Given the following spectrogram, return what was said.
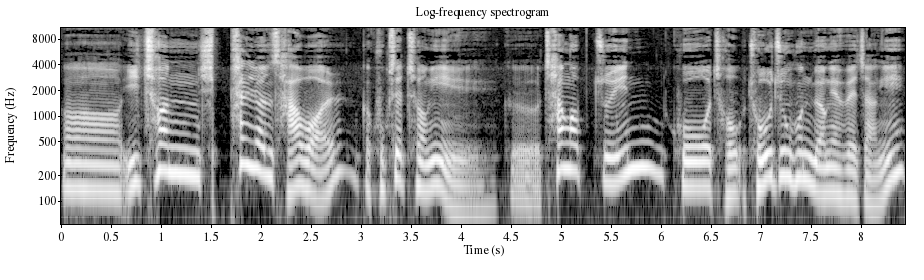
어, 2018년 4월 그러니까 국세청이 그 창업주인 고 조, 조중훈 명예회장이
